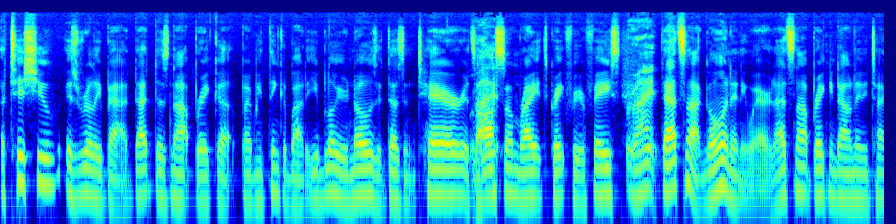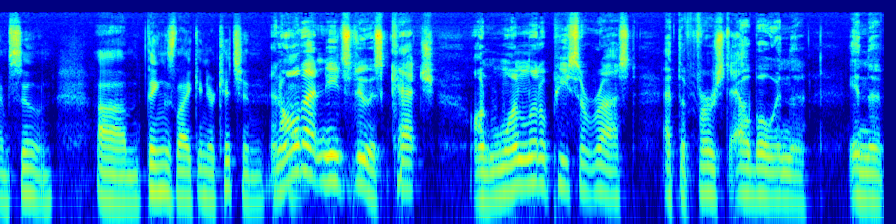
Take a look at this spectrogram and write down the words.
a tissue is really bad. That does not break up. I mean, think about it. You blow your nose, it doesn't tear. It's Right. awesome, right? It's great for your face. Right. That's not going anywhere. That's not breaking down anytime soon. Um, things like in your kitchen. And all that needs to do is catch on one little piece of rust at the first elbow in the in the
